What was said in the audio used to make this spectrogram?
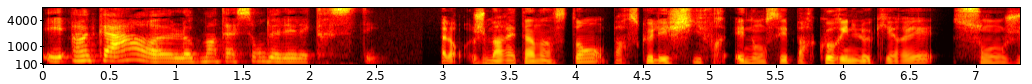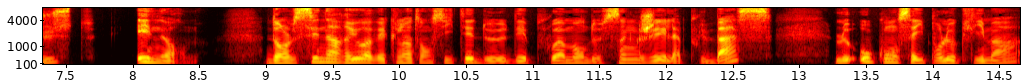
et un quart, l'augmentation de l'électricité. Alors, je m'arrête un instant parce que les chiffres énoncés par Corinne Lequéré sont juste énormes. Dans le scénario avec l'intensité de déploiement de 5G la plus basse, le Haut Conseil pour le climat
